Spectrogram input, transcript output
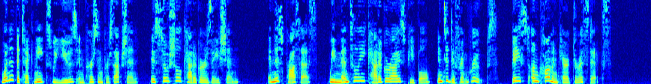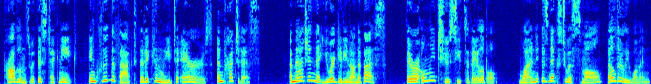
One of the techniques we use in person perception is social categorization. In this process, we mentally categorize people into different groups based on common characteristics. Problems with this technique include the fact that it can lead to errors and prejudice. Imagine that you are getting on a bus. There are only two seats available. One is next to a small, elderly woman.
